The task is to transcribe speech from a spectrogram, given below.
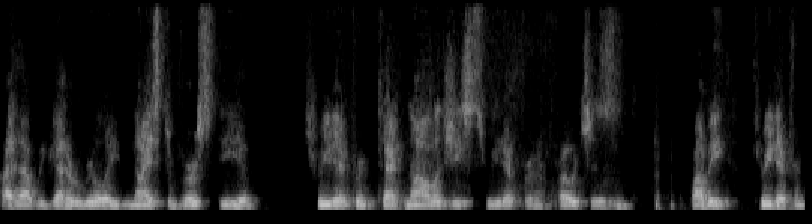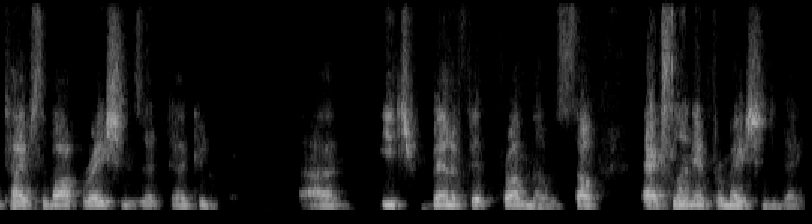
I, I thought we got a really nice diversity of three different technologies, three different approaches, and probably three different types of operations that uh, could uh, each benefit from those. So excellent information today.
